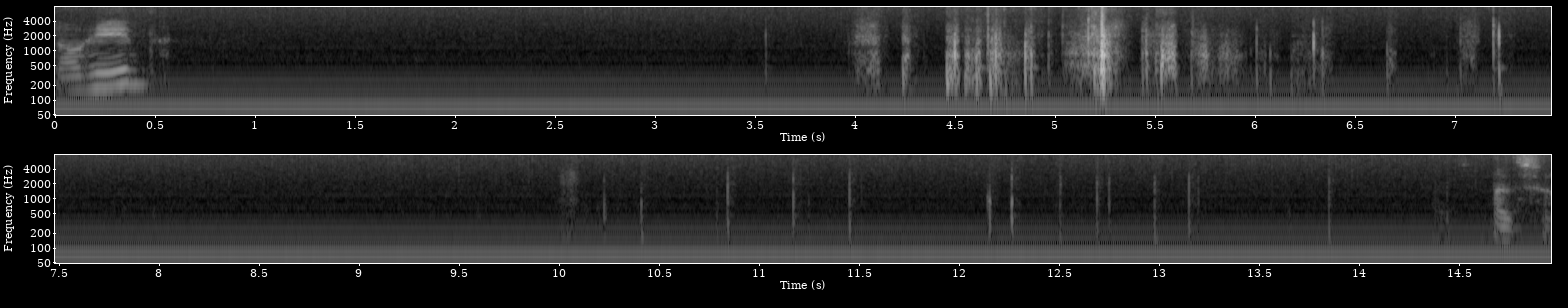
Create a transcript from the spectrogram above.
তাওহিদ আচ্ছা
